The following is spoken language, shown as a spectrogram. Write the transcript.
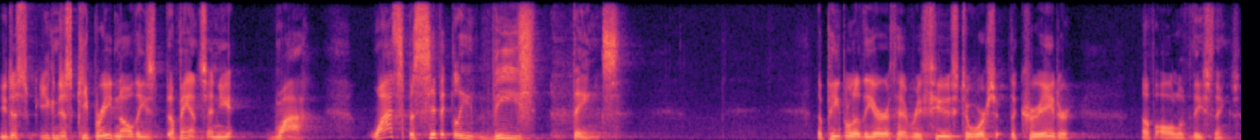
You just you can just keep reading all these events and you why? Why specifically these things? The people of the earth have refused to worship the creator of all of these things.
